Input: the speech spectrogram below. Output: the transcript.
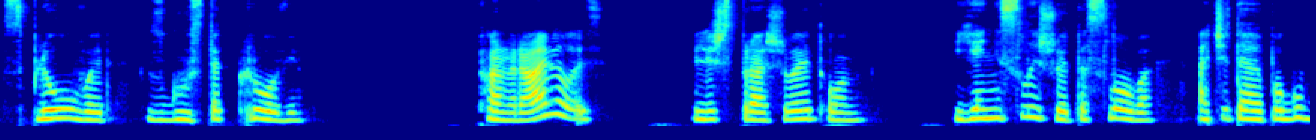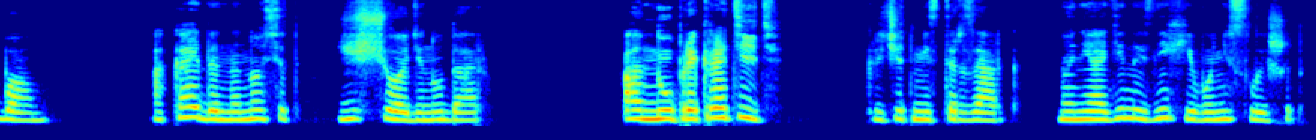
сплевывает сгусток крови. «Понравилось?» — лишь спрашивает он. Я не слышу это слово, а читаю по губам. А Кайден наносит еще один удар. «А ну прекратить!» — кричит мистер Зарк, но ни один из них его не слышит.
